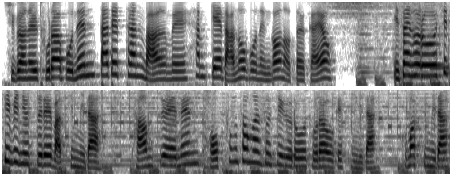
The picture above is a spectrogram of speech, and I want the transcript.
주변을 돌아보는 따뜻한 마음을 함께 나눠보는 건 어떨까요? 이상으로 CTV 뉴스를 마칩니다. 다음 주에는 더 풍성한 소식으로 돌아오겠습니다. 고맙습니다.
